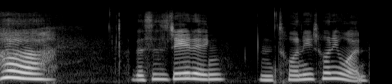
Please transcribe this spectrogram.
ah, this is dating in 2021.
